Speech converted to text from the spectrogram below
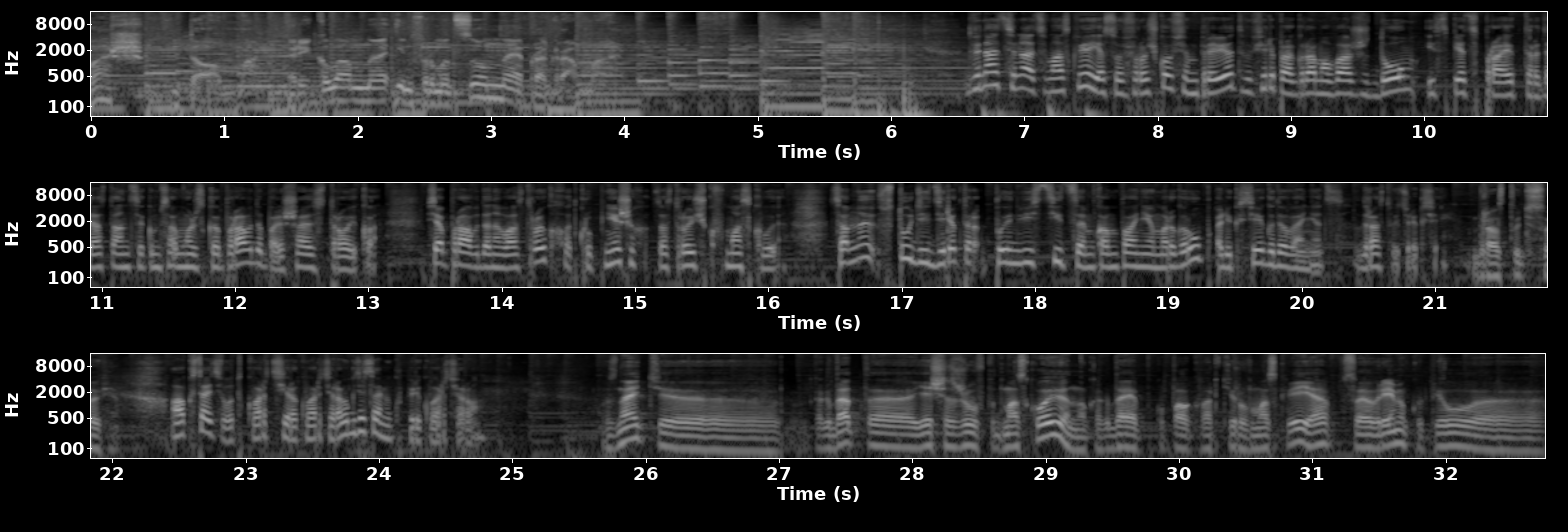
Ваш дом. Рекламно-информационная программа. 12.17 в Москве, я Софья Ручков, всем привет. В эфире программа «Ваш дом» и спецпроект радиостанции «Комсомольская правда. Большая стройка». Вся правда о новостройках от крупнейших застройщиков Москвы. Со мной в студии директор по инвестициям компании «Маргрупп» Алексей Годованец. Здравствуйте, Алексей. Здравствуйте, Софья. А, кстати, вот квартира, квартира. А вы где сами купили квартиру? Вы знаете, когда-то я сейчас живу в Подмосковье, но когда я покупал квартиру в Москве, я в свое время купил э,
